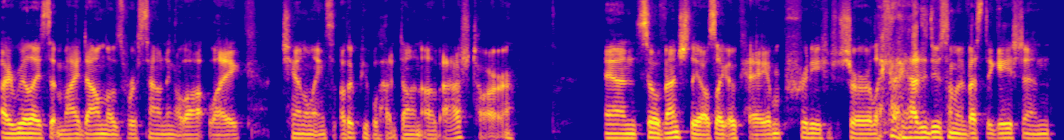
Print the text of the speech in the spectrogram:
I realized that my downloads were sounding a lot like channelings other people had done of Ashtar. And so eventually I was like, okay, I'm pretty sure like I had to do some investigation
